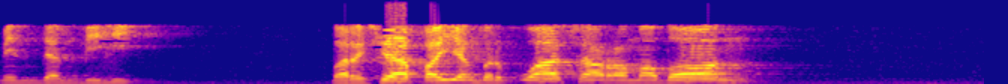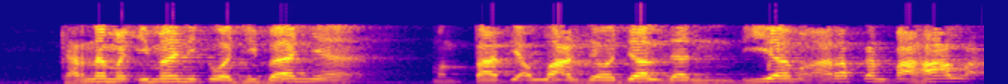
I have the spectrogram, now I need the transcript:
min dambihi. Barang siapa yang berpuasa Ramadan karena mengimani kewajibannya, mentaati Allah Azza wa Jal dan dia mengharapkan pahala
